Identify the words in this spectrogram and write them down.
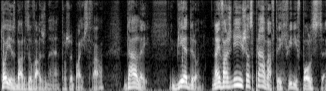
To jest bardzo ważne, proszę Państwa. Dalej, Biedroń. Najważniejsza sprawa w tej chwili w Polsce.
